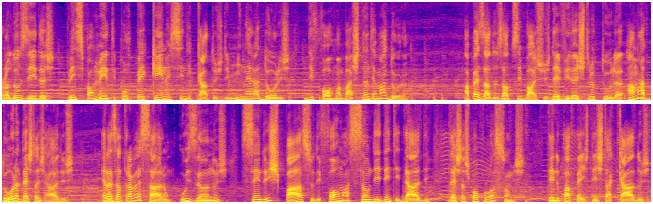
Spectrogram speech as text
produzidas principalmente por pequenos sindicatos de mineradores de forma bastante amadora. Apesar dos altos e baixos devido à estrutura amadora destas rádios, elas atravessaram os anos sendo espaço de formação de identidade destas populações, tendo papéis destacados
